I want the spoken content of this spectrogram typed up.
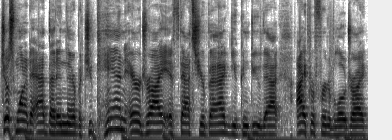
just wanted to add that in there, but you can air dry if that's your bag, you can do that. I prefer to blow dry.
